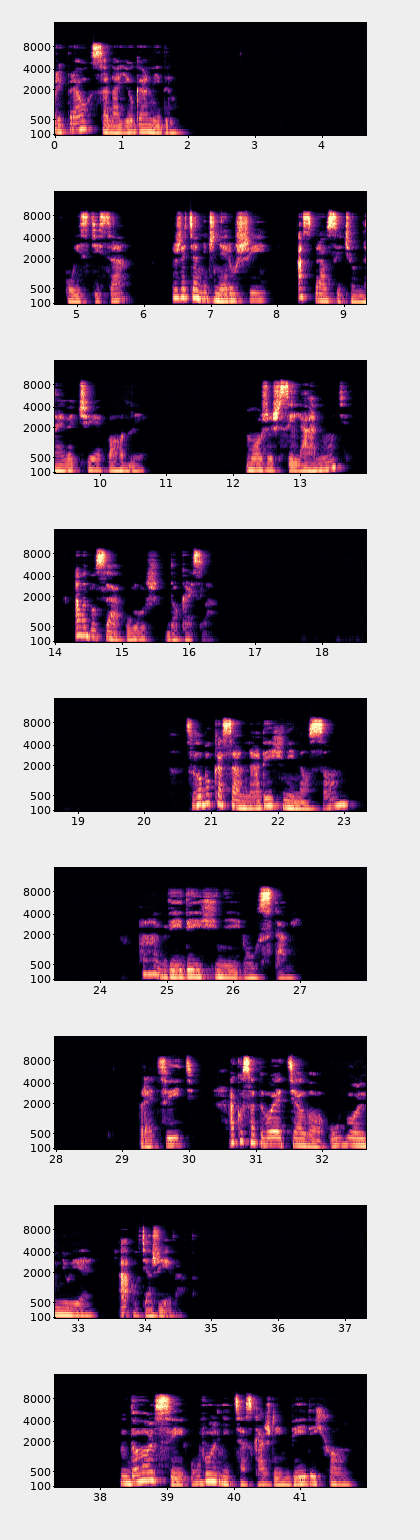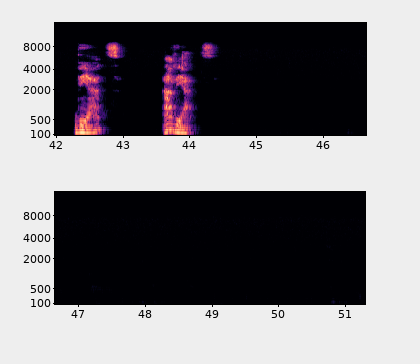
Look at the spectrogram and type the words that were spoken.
Priprav sa na yoga nidru. Uisti sa, že ťa nič neruší a sprav si čo najväčšie pohodlie. Môžeš si ľahnúť alebo sa ulož do kresla. Zhlboka sa nadýchni nosom a vydýchni ústami. Precíť, ako sa tvoje telo uvoľňuje a oťažieva. Dovol si uvoľniť sa s každým výdychom viac a viac.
